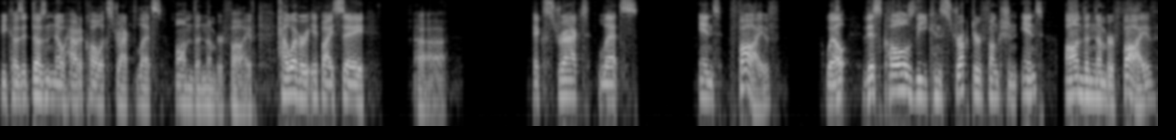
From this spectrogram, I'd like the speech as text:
because it doesn't know how to call extract lets on the number 5. However, if I say uh, extract lets int 5, well, this calls the constructor function int on the number 5,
